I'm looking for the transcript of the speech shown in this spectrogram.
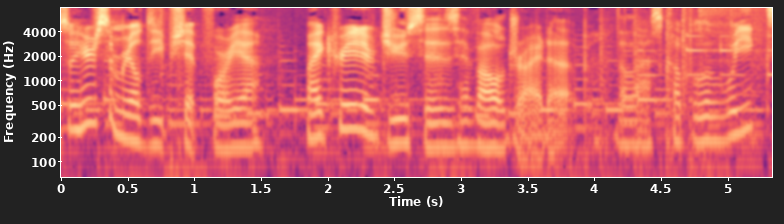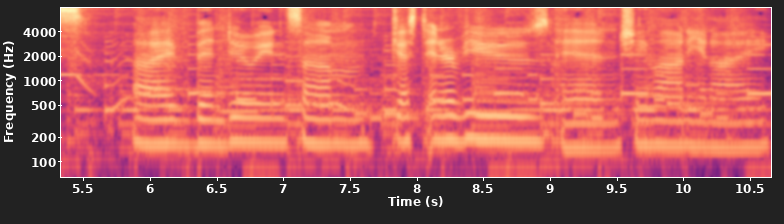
So, here's some real deep shit for you. My creative juices have all dried up the last couple of weeks. I've been doing some guest interviews, and Shaylani and I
